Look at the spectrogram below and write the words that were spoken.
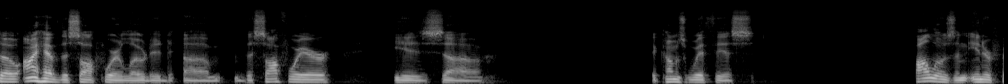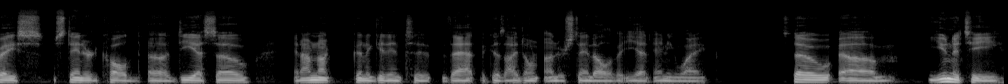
So I have the software loaded. Um, the software is uh, that comes with this follows an interface standard called uh, DSO, and I'm not going to get into that because I don't understand all of it yet anyway. So um, UNI-T,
